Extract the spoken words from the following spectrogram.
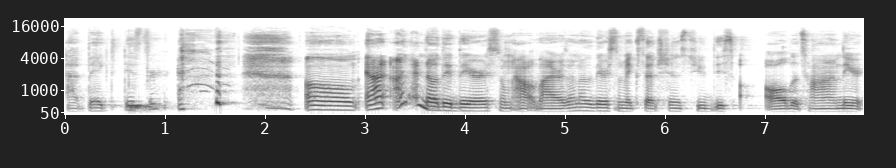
i beg to differ um and I, I know that there are some outliers. I know that there are some exceptions to this all the time. There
